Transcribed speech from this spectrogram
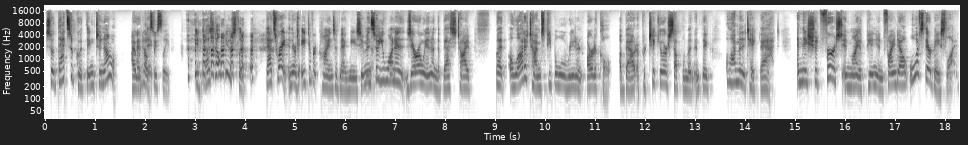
So that's a good thing to know. I would helps think. you sleep it does help you sleep. That's right. And there's eight different kinds of magnesium. And yeah. so you want to zero in on the best type. But a lot of times people will read an article about a particular supplement and think, oh, I'm going to take that. And they should first, in my opinion, find out well, what's their baseline?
